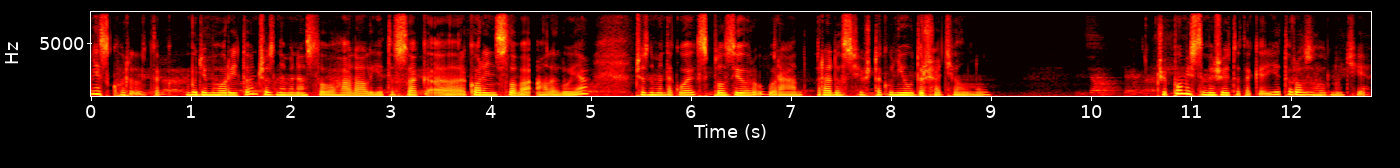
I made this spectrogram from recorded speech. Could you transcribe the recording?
Neskôr tak budem hovoriť o tom, čo znamená slovo halal. Je to sak, uh, koreň slova aleluja, čo znamená takú explóziu radosti, už takú neudržateľnú. Čiže pomyslíme, že je to také, je to rozhodnutie.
